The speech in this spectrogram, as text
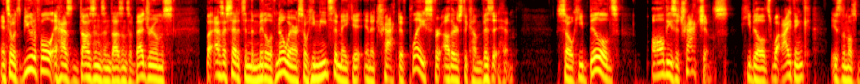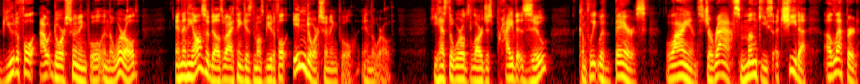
And so it's beautiful. It has dozens and dozens of bedrooms. But as I said, it's in the middle of nowhere, so he needs to make it an attractive place for others to come visit him. So he builds all these attractions. He builds what I think is the most beautiful outdoor swimming pool in the world. And then he also builds what I think is the most beautiful indoor swimming pool in the world. He has the world's largest private zoo, complete with bears, lions, giraffes, monkeys, a cheetah, a leopard,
